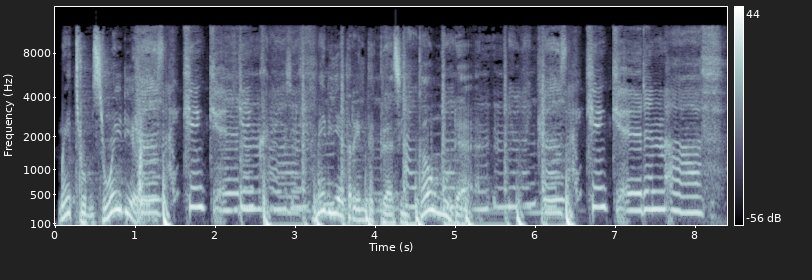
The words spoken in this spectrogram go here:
Metrums Radio, Cause I can't get crazy. media terintegrasi kaum muda. Cause I can't get enough.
